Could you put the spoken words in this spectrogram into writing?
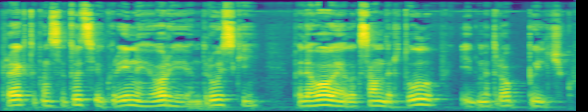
проєкту Конституції України Георгій Андруський, педагоги Олександр Тулуб і Дмитро Пильчиков.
